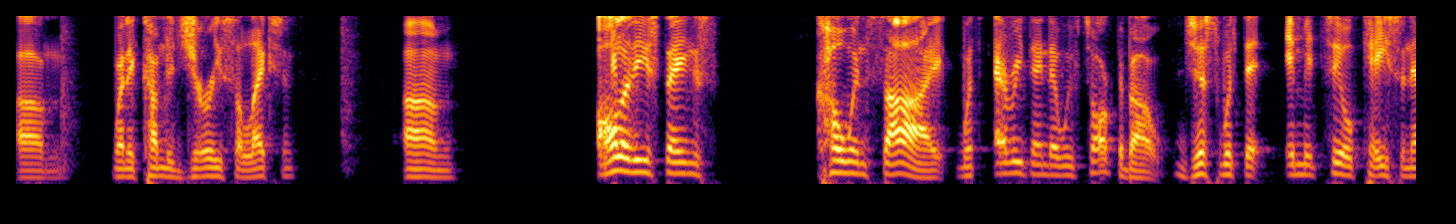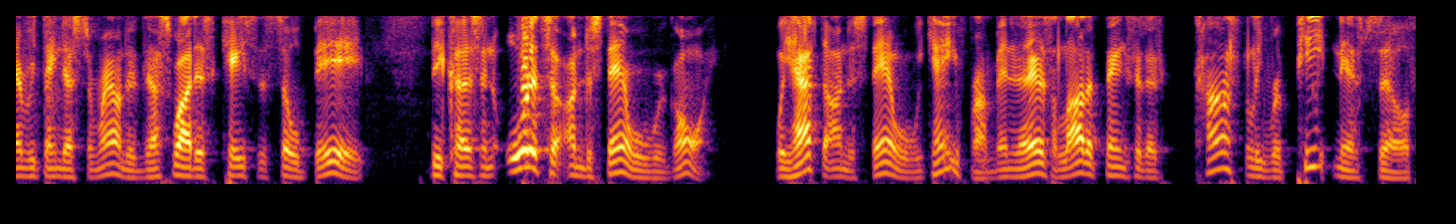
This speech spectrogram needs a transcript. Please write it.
um, when it comes to jury selection. Um, all of these things coincide with everything that we've talked about, just with the Emmett Till case and everything that's surrounded. That's why this case is so big, because in order to understand where we're going, we have to understand where we came from. And there's a lot of things that are constantly repeating themselves.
